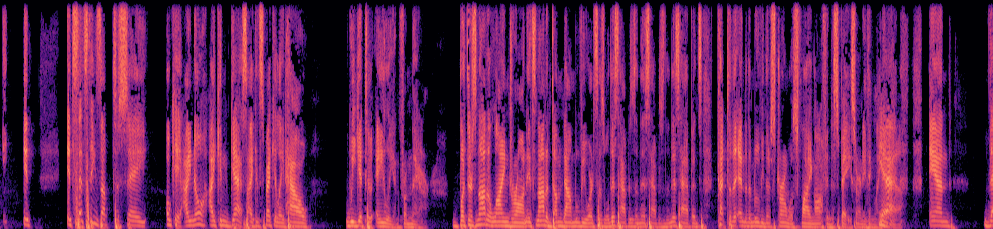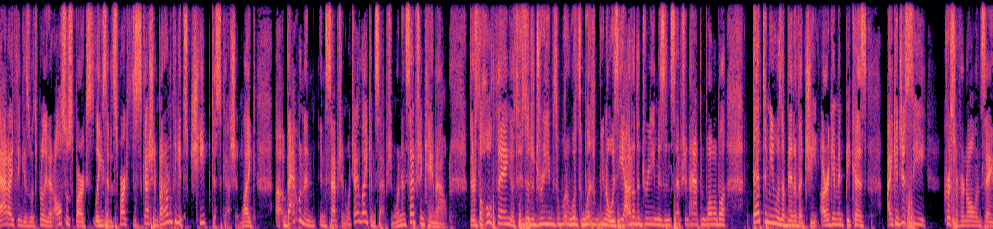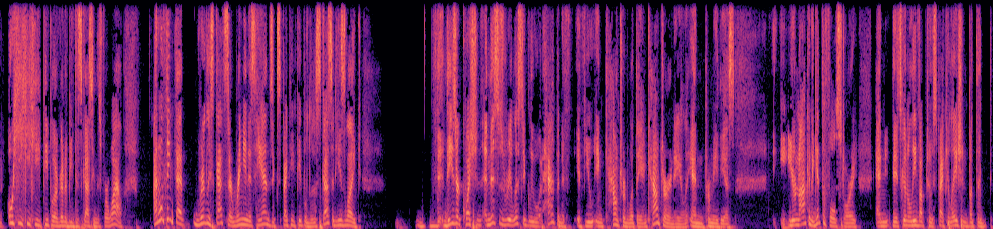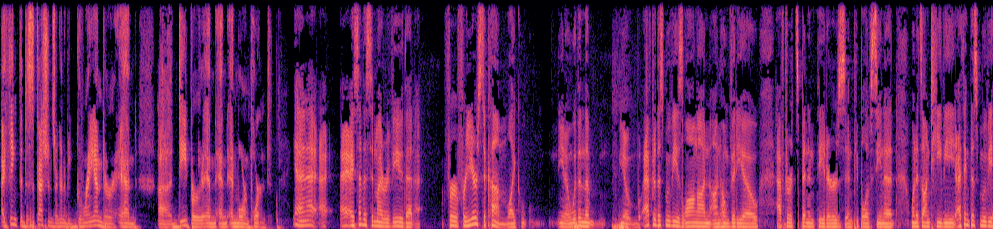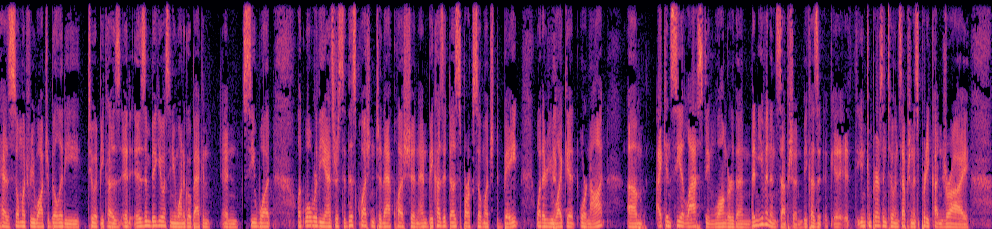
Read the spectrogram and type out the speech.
it sets things up to say, okay, I know I can guess, I can speculate how we get to Alien from there. But there's not a line drawn. It's not a dumbed down movie where it says, well, this happens and this happens and this happens. Cut to the end of the movie, the storm was flying off into space or anything like yeah. that. And that I think is what's brilliant. It also sparks, like you said, it sparks discussion, but I don't think it's cheap discussion. Like uh, back when in Inception, which I like Inception, when Inception came out, there's the whole thing: is, is it a dream? Is it, what, what's what, you know? Is he out of the dream? Is Inception happened? Blah blah blah. That to me was a bit of a cheat argument because I could just see Christopher Nolan saying, "Oh, he he he," people are going to be discussing this for a while. I don't think that Ridley Scott's there wringing his hands expecting people to discuss it. He's like th- these are questions, and this is realistically what happened if if you encountered what they encounter in Alien, in Prometheus. You're not going to get the full story, and it's going to leave up to speculation. But the I think the discussions are going to be grander and uh, deeper and and and more important. Yeah, and I, I I said this in my review that for for years to come, like you know, within the you know, after this movie is long on on home video, after it's been in theaters and people have seen it, when it's on TV, I think this movie has so much rewatchability to it because it is ambiguous and you want to go back and and see what like what were the answers to this question to that question and because it does spark so much debate whether you yeah. like it or not um, I can see it lasting longer than than even Inception because it, it, in comparison to Inception, it's pretty cut and dry.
